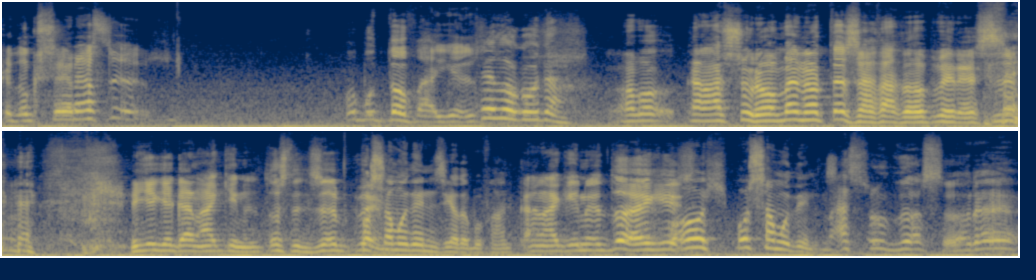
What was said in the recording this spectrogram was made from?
Και το ξέρασες. Όπου το φάγες. Εδώ κοντά. Από κανένα σουρωμένο τέσσερα θα το πήρες. Είχε και κανένα κινητό στην τσέπη. Πόσα μου δίνεις για το μπουφάν; Κανένα κινητό έχεις. Όχι, πόσα μου δίνεις; Να σου δώσω ρε.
